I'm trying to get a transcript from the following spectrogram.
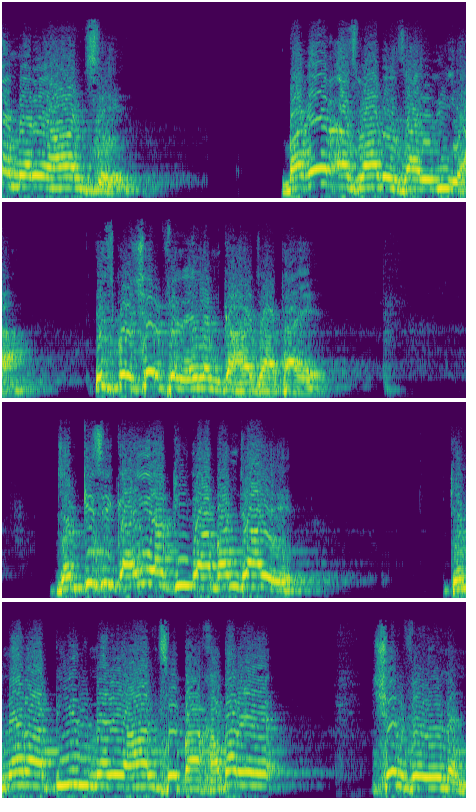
ہے میرے حال سے۔ بغیر ازواب ظاہریہ اس کو شرف العلم کہا جاتا ہے۔ جب کسی کا یہ عقیدہ بن جائے کہ میرا پیر میرے حال سے باخبر ہے شرف علم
